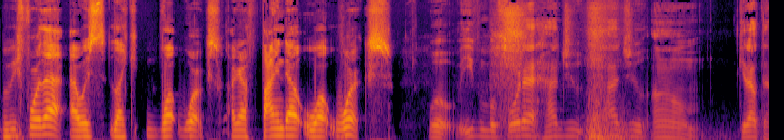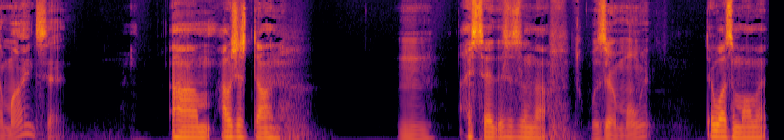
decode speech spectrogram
but before that, I was like, what works? I got to find out what works. Well, even before that, how'd you how'd you um get out that mindset? Um, I was just done. Mm. I said, this is enough. Was there a moment? There was a moment.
